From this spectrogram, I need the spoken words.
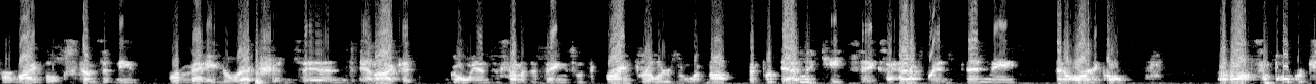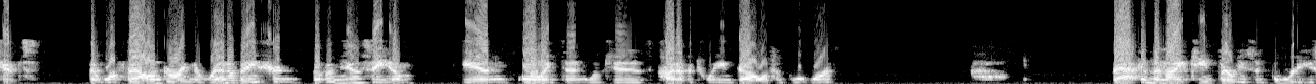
for my books comes at me from many directions, and and I could go into some of the things with the crime thrillers and whatnot. But for Deadly Keepsakes, I had a friend send me an article about some poker chips that were found during the renovation of a museum in Arlington, which is kind of between Dallas and Fort Worth back in the 1930s and 40s,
